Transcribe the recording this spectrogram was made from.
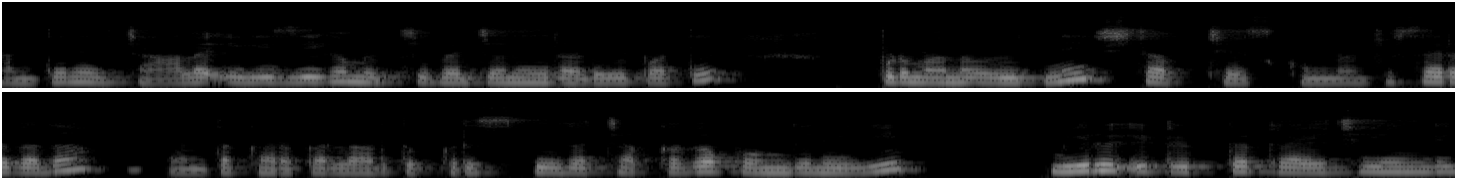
అంతే నేను చాలా ఈజీగా మిర్చి బజ్జీ అనేది రెడీ అయిపోతే ఇప్పుడు మనం వీటిని స్టఫ్ చేసుకుందాం చూసారు కదా? ఎంత కరకరలాడుతూ క్రిస్పీగా చక్కగా పొంగినవి. మీరు ఈ ట్రిప్తో ట్రై చేయండి.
